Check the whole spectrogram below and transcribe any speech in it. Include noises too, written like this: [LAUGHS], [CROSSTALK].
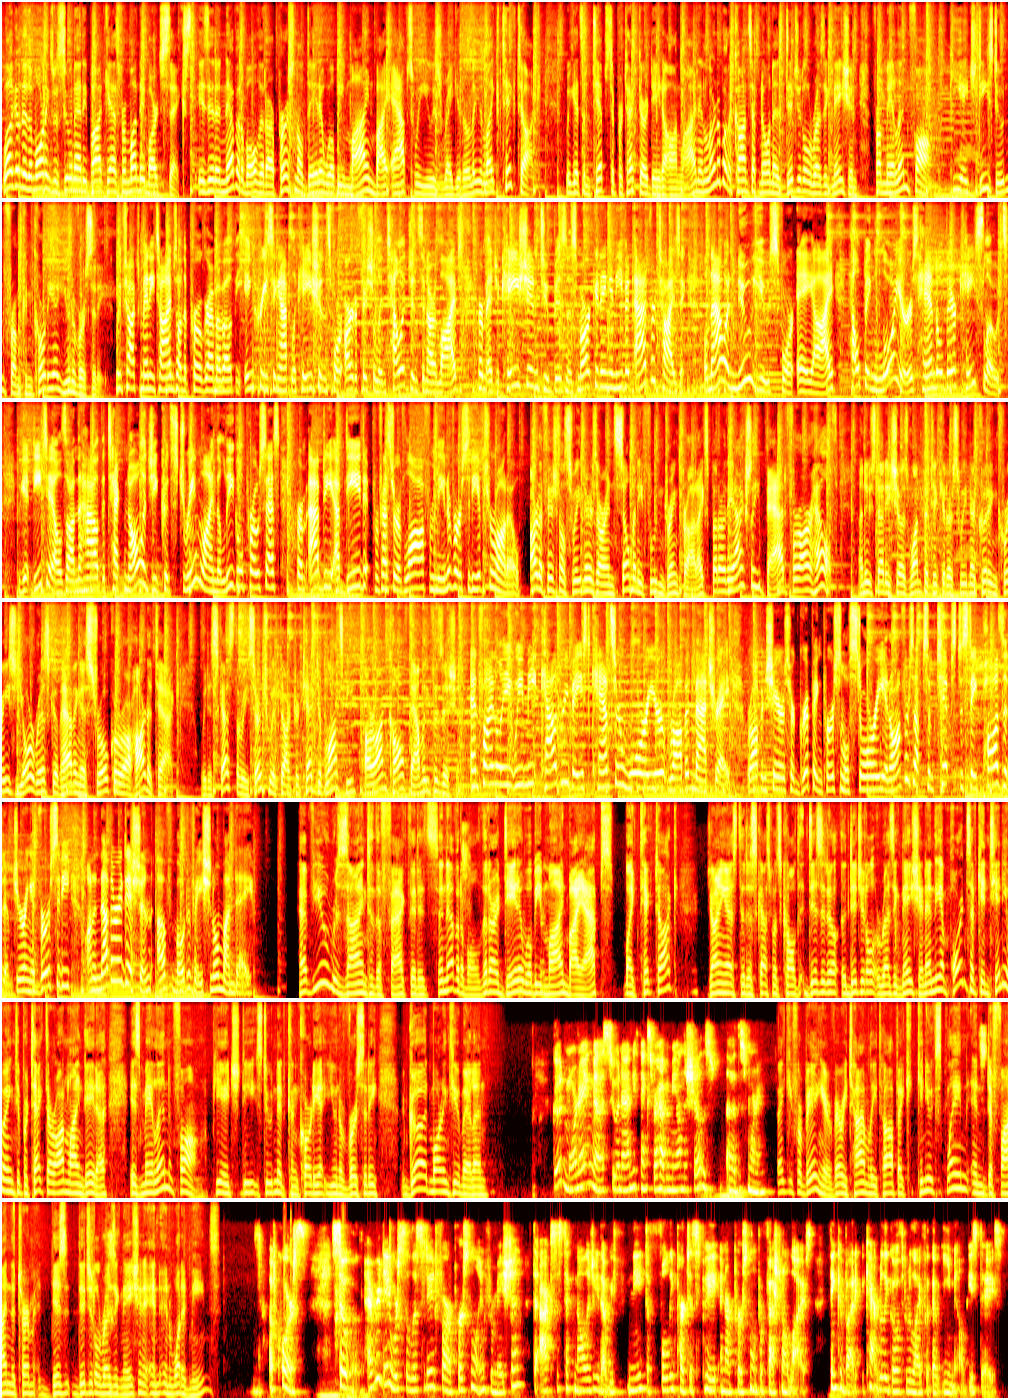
Welcome to the Mornings with Sue and Andy podcast for Monday, March 6th. Is it inevitable that our personal data will be mined by apps we use regularly, like TikTok? We get some tips to protect our data online and learn about a concept known as digital resignation from Meilin Fong, PhD student from Concordia University. We've talked many times on the program about the increasing applications for artificial intelligence in our lives, from education to business marketing and even advertising. Well, now a new use for AI, helping lawyers handle their caseloads. We get details on the, how the technology could streamline the legal process from Abdi Abdid, professor of law from the University of Toronto. Artificial artificial sweeteners are in so many food and drink products, but are they actually bad for our health? A new study shows one particular sweetener could increase your risk of having a stroke or a heart attack. We discuss the research with Dr. Ted Jablonski, our on call family physician. And finally, we meet Calgary based cancer warrior Robin Matre. Robin shares her gripping personal story and offers up some tips to stay positive during adversity on another edition of Motivational Monday. Have you resigned to the fact that it's inevitable that our data will be mined by apps like TikTok? Joining us to discuss what's called digital, digital resignation and the importance of continuing to protect our online data is Meilin Fong, PhD student at Concordia University. Good morning to you, Meilin. Good morning, uh, Sue and Andy. Thanks for having me on the show this, uh, this morning. Thank you for being here. Very timely topic. Can you explain and define the term dis- digital resignation and, and what it means? Of course. So every day we're solicited for our personal information to access technology that we need to fully participate in our personal and professional lives. Think about it. You can't really go through life without email these days.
